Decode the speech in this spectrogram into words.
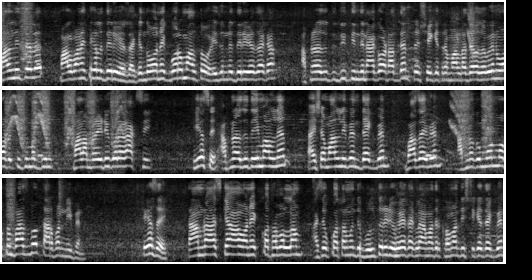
মাল নিতে গেলে মাল বানাইতে গেলে দেরি হয়ে যায়। কিন্তু অনেক বড় মাল তো এই জন্য দেরি হয়ে যায়। আপনারা যদি দুই তিন দিন আগে অর্ডার দেন তো সেই ক্ষেত্রে মালটা দেওয়া যাবে। কিছু দিন মাল আমরা রেডি করে রাখছি। ঠিক আছে? আপনারা যদি এই মাল নেন তাইসে মাল নেবেন দেখবেন বাজাইবেন আপনাকে মন মতন বাজবো তারপর নেবেন। ঠিক আছে? তা আমরা আজকে অনেক কথা বললাম। আজকে কথার মধ্যে ভুল তৈরি হয়ে থাকলে আমাদের ক্ষমা দৃষ্টিকে দেখবেন।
